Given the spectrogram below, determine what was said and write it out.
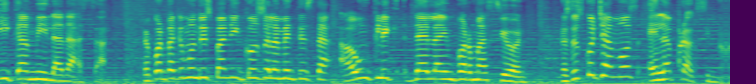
y Camila Daza. Recuerda que Mundo Hispánico solamente está a un clic de la información. Nos escuchamos en la próxima.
